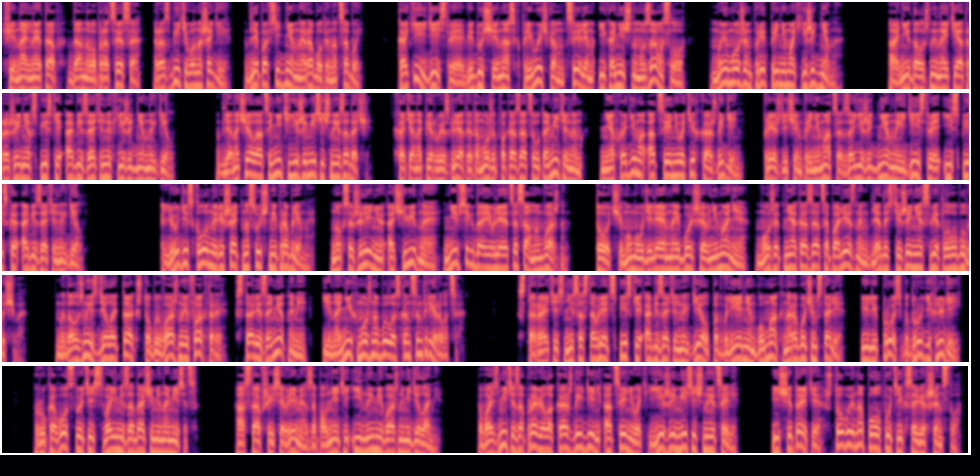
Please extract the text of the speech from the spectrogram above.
Финальный этап данного процесса – разбить его на шаги для повседневной работы над собой. Какие действия, ведущие нас к привычкам, целям и конечному замыслу, мы можем предпринимать ежедневно? Они должны найти отражение в списке обязательных ежедневных дел. Для начала оцените ежемесячные задачи. Хотя на первый взгляд это может показаться утомительным, необходимо оценивать их каждый день прежде чем приниматься за ежедневные действия из списка обязательных дел. Люди склонны решать насущные проблемы, но, к сожалению, очевидное не всегда является самым важным. То, чему мы уделяем наибольшее внимание, может не оказаться полезным для достижения светлого будущего. Мы должны сделать так, чтобы важные факторы стали заметными и на них можно было сконцентрироваться. Старайтесь не составлять списки обязательных дел под влиянием бумаг на рабочем столе или просьб других людей. Руководствуйтесь своими задачами на месяц. Оставшееся время заполняйте иными важными делами. Возьмите за правило каждый день оценивать ежемесячные цели и считайте, что вы на полпути к совершенству.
